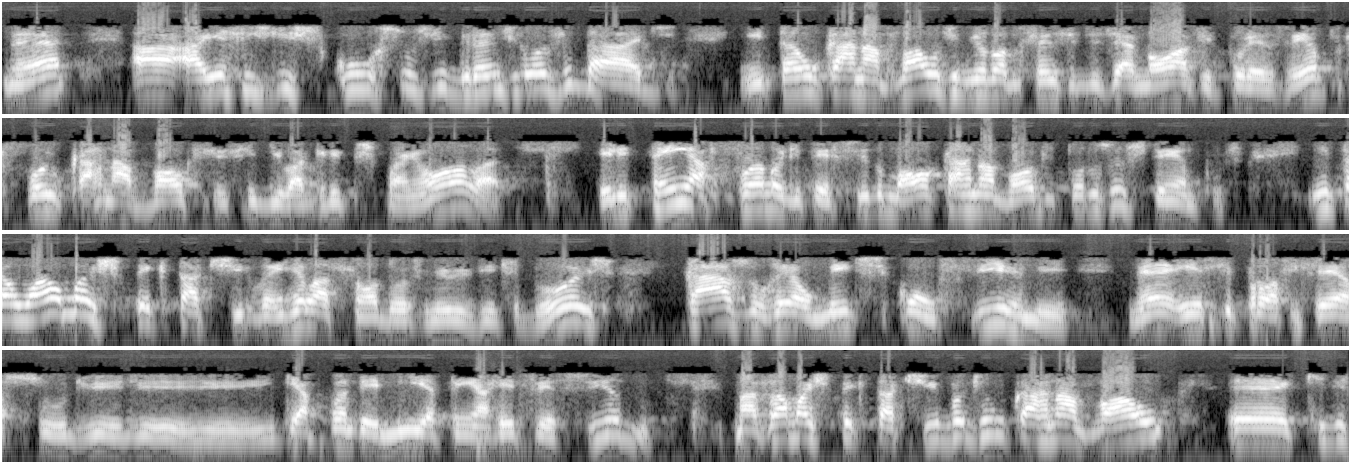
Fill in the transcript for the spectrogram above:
né, a, a esses discursos de grandiosidade. Então, o carnaval de 1919, por exemplo, que foi o carnaval que se seguiu à gripe espanhola, ele tem a fama de ter sido o maior carnaval de todos os tempos. Então, há uma expectativa em relação a 2022 caso realmente se confirme né, esse processo de, de, em que a pandemia tenha arrefecido, mas há uma expectativa de um carnaval é, que, de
